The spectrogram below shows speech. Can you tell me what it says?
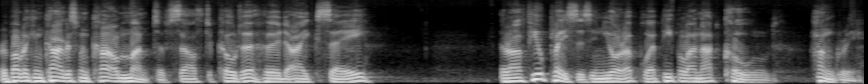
Republican Congressman Karl Mundt of South Dakota heard Ike say, There are few places in Europe where people are not cold, hungry,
